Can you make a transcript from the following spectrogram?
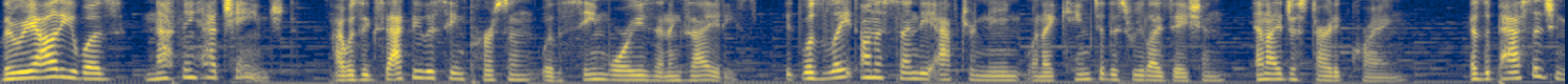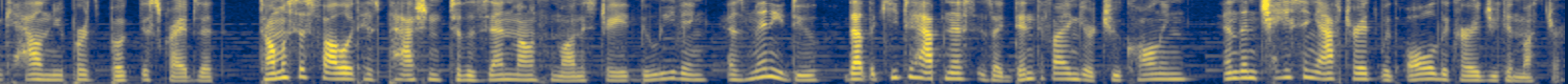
The reality was, nothing had changed. I was exactly the same person with the same worries and anxieties. It was late on a Sunday afternoon when I came to this realization, and I just started crying. As the passage in Cal Newport's book describes it, Thomas has followed his passion to the Zen mountain monastery, believing, as many do, that the key to happiness is identifying your true calling and then chasing after it with all the courage you can muster.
